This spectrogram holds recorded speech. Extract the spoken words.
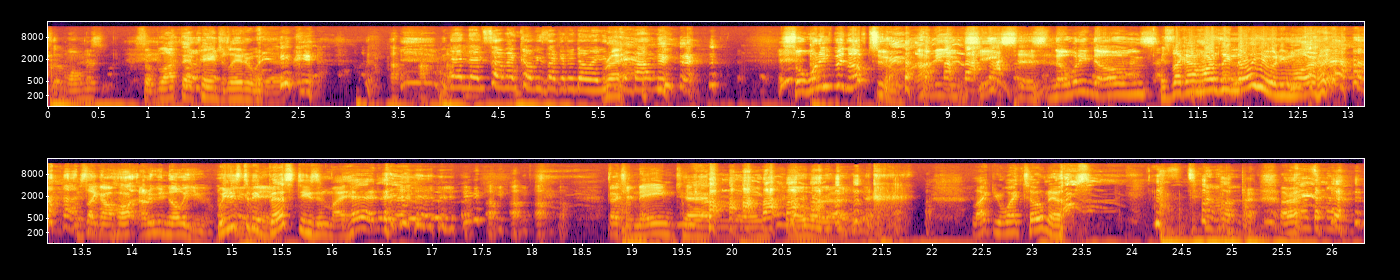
some homeless. So block that page later. When Then next time I come, he's not gonna know anything right. about me. So what have you been up to? I mean, Jesus, nobody knows. It's like I hardly know you anymore. It's like I, hard, I don't even know you. We used to be Okay. besties in my head. Got your name tag um, over like your white toenails. All right.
